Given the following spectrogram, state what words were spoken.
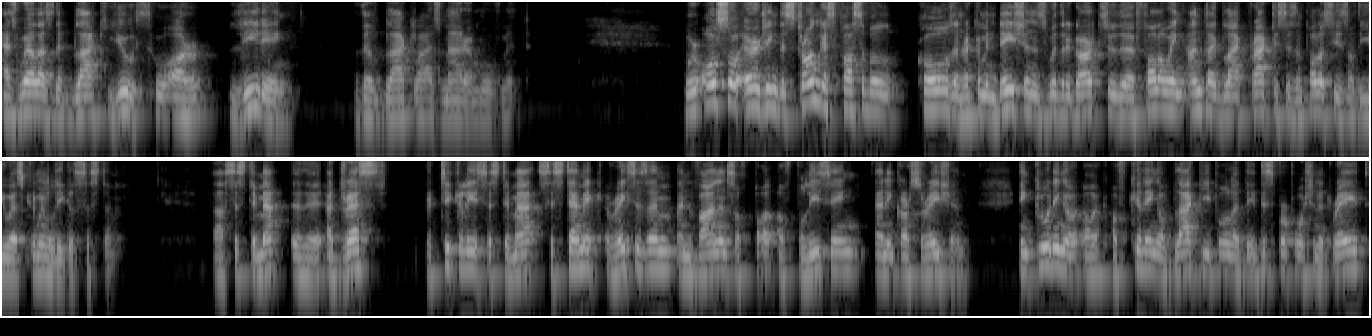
as well as the Black youth who are leading the Black Lives Matter movement. We're also urging the strongest possible calls and recommendations with regard to the following anti-Black practices and policies of the US criminal legal system. Uh, uh, address particularly systemic racism and violence of, of policing and incarceration, including of, of killing of Black people at a disproportionate rate,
